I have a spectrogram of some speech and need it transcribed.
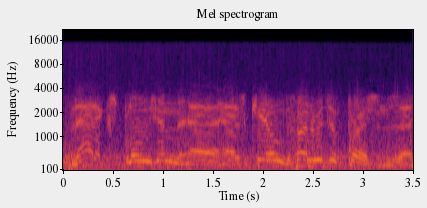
That explosion uh, has killed hundreds of persons. Uh,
